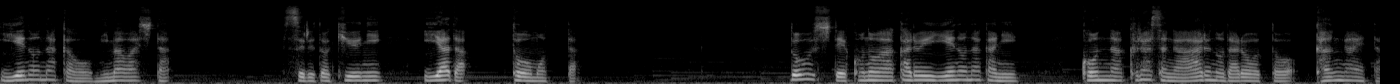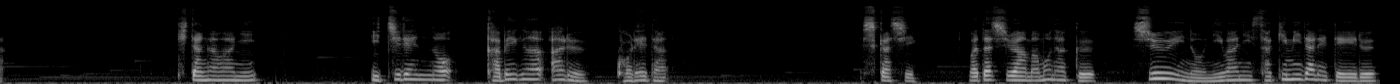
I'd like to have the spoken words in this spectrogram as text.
家の中を見回した。すると急に嫌だと思った。どうしてこの明るい家の中にこんな暗さがあるのだろうと考えた。北側に一連の壁があるこれだ。しかし私は間もなく周囲の庭に咲き乱れている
